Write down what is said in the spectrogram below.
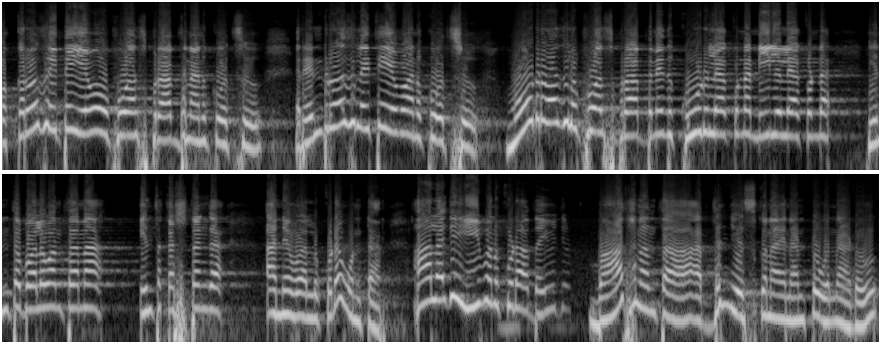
ఒక్కరోజు అయితే ఏమో ఉపవాస ప్రార్థన అనుకోవచ్చు. రెండు రోజులైతే ఏమో అనుకోవచ్చు. మూడు రోజులు ఉపవాస ప్రార్థన ఇది కూడు లేకుండా నీళ్ళు లేకుండా ఇంత బలవంతాన ఇంత కష్టంగా అనేవాళ్ళు కూడా ఉంటారు. అలాగే ఈవెన్ కూడా ఆ దైవజనుడు బాధనంతా అర్థం చేసుకుని ఆయన అంటూ ఉన్నాడు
